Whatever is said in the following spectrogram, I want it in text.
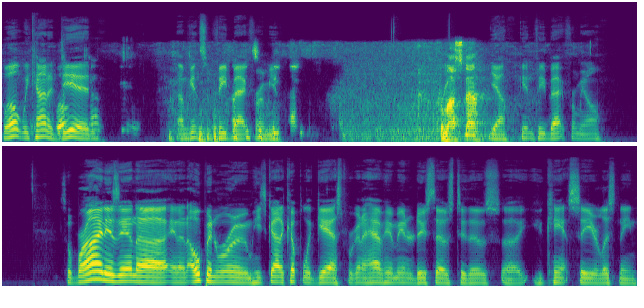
Well, we kind of did. I'm getting some feedback from you. From us now. Yeah, getting feedback from y'all. So Brian is in uh in an open room. He's got a couple of guests. We're going to have him introduce those to those uh, who can't see or listening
